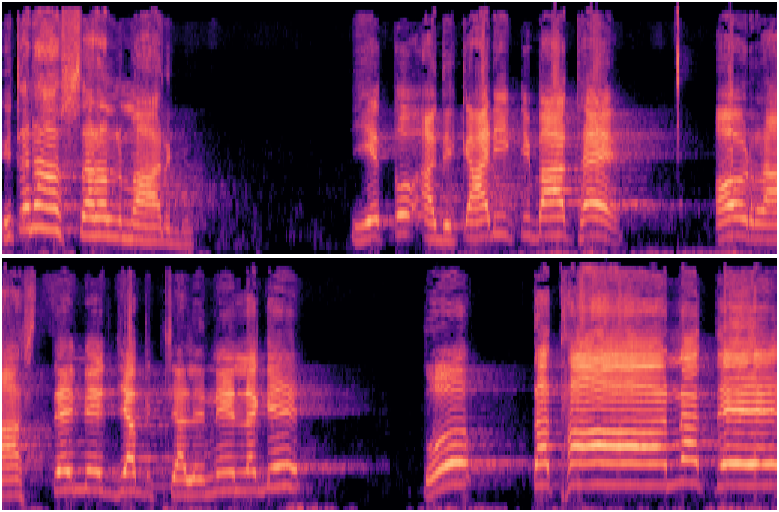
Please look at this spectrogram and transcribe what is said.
इतना सरल मार्ग। ये तो अधिकारी की बात है। और रास्ते में जब चलने लगे तो तथा न ते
